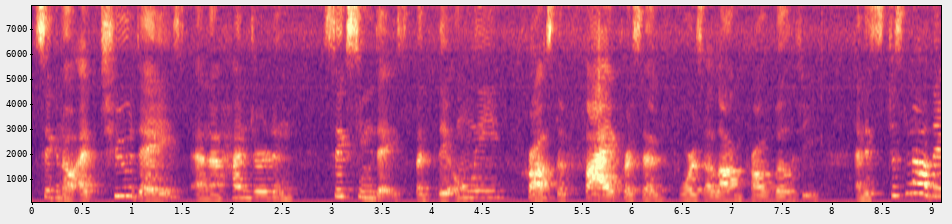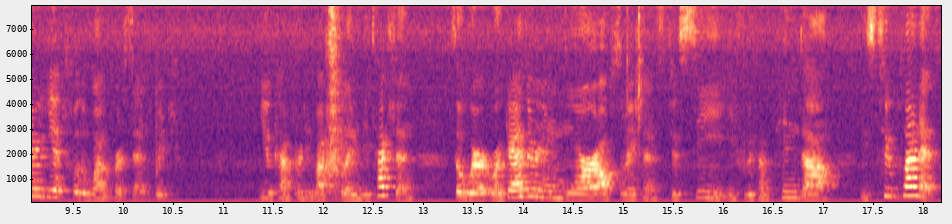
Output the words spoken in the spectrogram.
signal at two days and 116 days, but they only cross the 5% false alarm probability. And it's just not there yet for the 1%, which you can pretty much claim detection. So we're, we're gathering more observations to see if we can pin down these two planets.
